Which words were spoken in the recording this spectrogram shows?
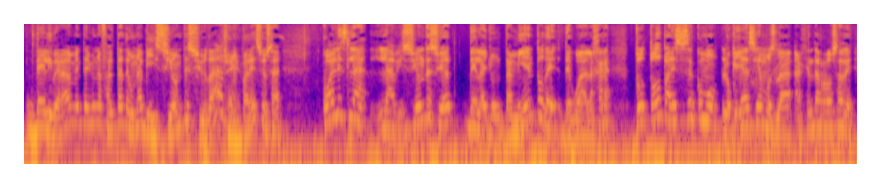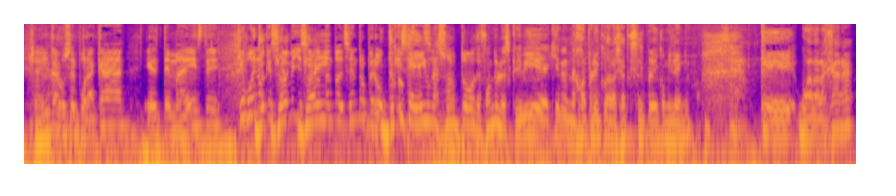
deliberadamente hay una falta de una visión de ciudad, me parece. O sea, ¿cuál es la, la visión de ciudad del ayuntamiento de, de Guadalajara? Todo, todo, parece ser como lo que ya decíamos, la agenda rosa de un carrusel por acá, el tema este. Qué bueno que se embelleciendo tanto el centro, pero. Yo creo que ahí hay un asunto de fondo y lo escribí aquí en el mejor periódico de la ciudad, que es el periódico Milenio. Que Guadalajara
